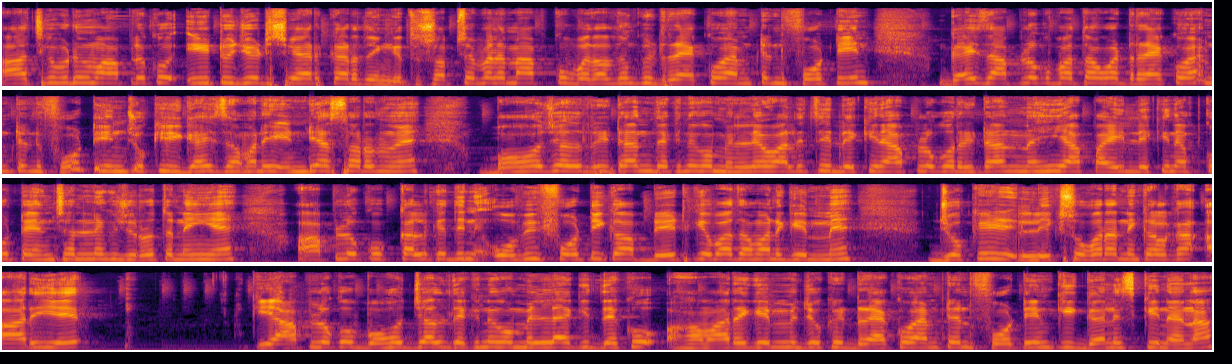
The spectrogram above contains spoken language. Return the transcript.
आज के वीडियो में आप लोग को ए टू जेड शेयर कर देंगे। तो सबसे पहले मैं आपको बता दूँ कि Draco M ten fourteen guys आप लोग को पता होगा ड्रैको एम टेन फोर्टीन जो कि गाइज़ हमारे इंडिया सर्वर में बहुत जल्द रिटर्न देखने को मिलने वाली थी, लेकिन आप लोग को रिटर्न नहीं आ पाई, लेकिन आपको टेंशन लेने की ज़रूरत नहीं है। आप लोग को कल के दिन ओवी फोर्टी का अपडेट के बाद हमारे गेम में जो कि लिक्स वगैरह निकल कर आ रही है। कि आप लोग को बहुत जल्द देखने को मिल रहा है कि देखो, हमारे गेम में जो कि ड्रैको एम टेन फोर्टीन की गन स्किन है ना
